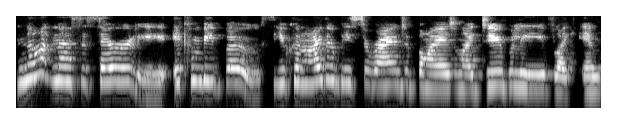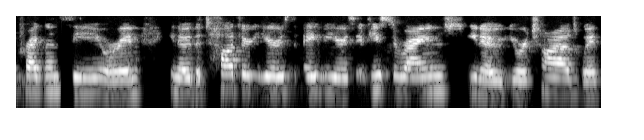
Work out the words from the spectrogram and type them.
Not necessarily. It can be both. You can either be surrounded by it, and I do believe, like in pregnancy or in you know the toddler years, the baby years, if you surround you know your child with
